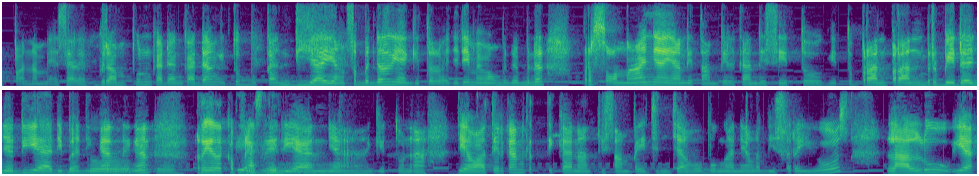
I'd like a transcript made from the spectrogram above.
apa namanya selebgram pun kadang-kadang itu bukan dia yang sebenarnya gitu loh. Jadi memang benar-benar personanya yang ditampilkan di situ gitu. Peran-peran berbedanya dia dibandingkan betul, dengan betul. real kepribadiannya gitu. Nah, dikhawatirkan ketika nanti sampai jenjang hubungan yang lebih serius lalu ya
